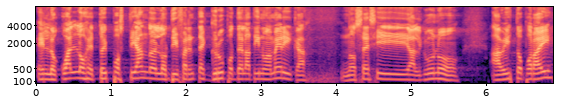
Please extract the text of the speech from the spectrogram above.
en lo cual los estoy posteando en los diferentes grupos de Latinoamérica. No sé si alguno ha visto por ahí,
